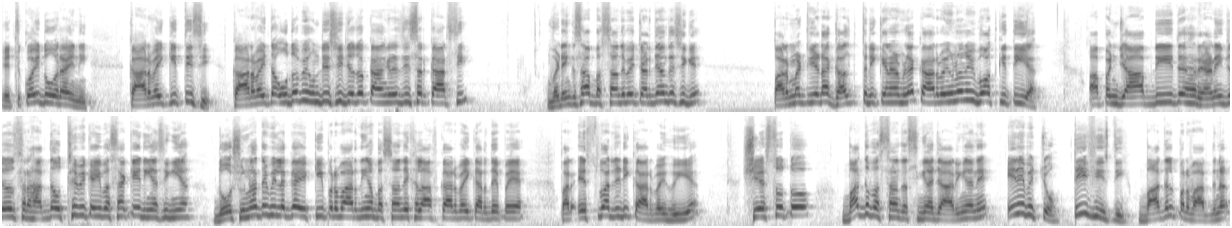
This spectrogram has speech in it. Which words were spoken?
ਇਹ 'ਚ ਕੋਈ ਦੋ ਰਾਏ ਨਹੀਂ। ਕਾਰਵਾਈ ਕੀਤੀ ਸੀ। ਕਾਰਵਾਈ ਤਾਂ ਉਦੋਂ ਵੀ ਹੁੰਦੀ ਸੀ ਜਦੋਂ ਕਾਂਗਰਸ ਦੀ ਸਰਕਾਰ ਸੀ। ਵੜਿੰਗ ਸਾਹਿਬ ਬੱਸਾਂ ਦੇ ਵਿੱਚ ਚੜ ਜਾਂਦੇ ਸੀਗੇ। ਪਰਮਿਟ ਜਿਹੜਾ ਗਲਤ ਤਰੀਕੇ ਨਾਲ ਮਿਲਿਆ, ਕਾਰਵਾਈ ਉਹਨਾਂ ਨੇ ਵੀ ਬਹੁਤ ਕੀਤੀ ਆ। ਆ ਪੰਜਾਬ ਦੀ ਤੇ ਹਰਿਆਣੇ ਦੀ ਜਦੋਂ ਸਰਹੱਦ ਆ, ਉੱਥੇ ਵੀ ਕਈ ਬੱਸਾਂ ਘੇਰੀਆਂ ਸੀਗੀਆਂ। ਦੋਸ਼ ਉਹਨਾਂ ਤੇ ਵੀ ਲੱਗਾ, ਇੱਕ ਹੀ ਪਰਿਵਾਰ ਦੀਆਂ ਬੱਸਾਂ ਦੇ ਖਿਲਾਫ ਕਾਰਵਾਈ ਕਰਦੇ ਪਏ ਆ। ਪਰ ਇਸ ਵਾਰ ਜਿਹੜੀ ਕਾਰਵਾਈ ਹੋਈ ਹੈ 600 ਤੋਂ ਵੱਧ ਬੱਸਾਂ ਦੱਸੀਆਂ ਜਾ ਰਹੀਆਂ ਨੇ। ਇਹਦੇ ਵਿੱਚੋਂ 30% ਬਾਦਲ ਪਰਿਵਾਰ ਦੇ ਨਾਲ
